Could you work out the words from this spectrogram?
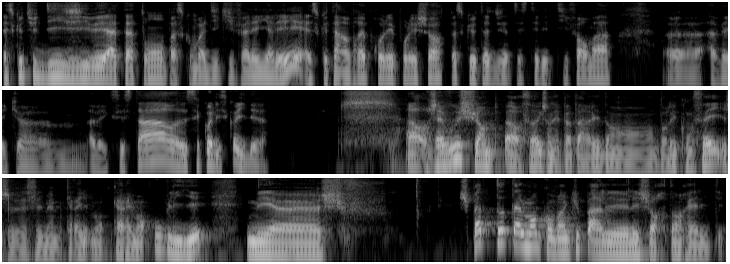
est-ce que tu te dis j'y vais à tâtons parce qu'on m'a dit qu'il fallait y aller? Est-ce que tu as un vrai projet pour les shorts parce que tu as déjà testé les petits formats euh, avec, euh, avec ces stars? C'est quoi, l'idée là? Alors j'avoue, je suis un. Alors c'est vrai que j'en ai pas parlé dans, dans les conseils, je, l'ai même carrément, carrément oublié, mais euh, je, je suis pas totalement convaincu par les, les shorts en réalité.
